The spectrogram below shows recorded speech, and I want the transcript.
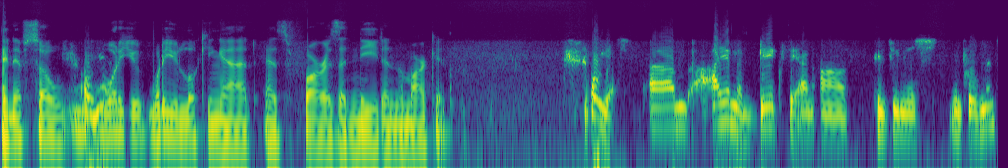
And if so, oh, what are you what are you looking at as far as a need in the market? Oh yes, um, I am a big fan of continuous improvement,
